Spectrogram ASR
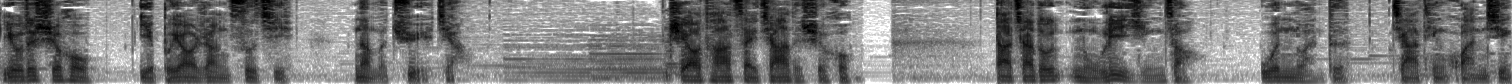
有的时候。也不要让自己那么倔强。只要他在家的时候，大家都努力营造温暖的家庭环境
